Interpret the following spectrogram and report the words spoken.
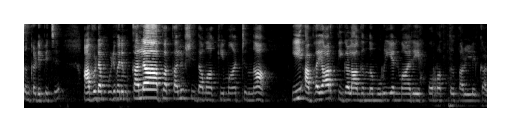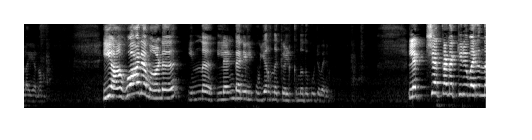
സംഘടിപ്പിച്ച് അവിടെ മുഴുവനും കലാപ കലുഷിതമാക്കി മാറ്റുന്ന ഈ അഭയാർത്ഥികളാകുന്ന മുറിയന്മാരെ പുറത്ത് തള്ളിക്കളയണം. ഈ ആഹ്വാനമാണ് ഇന്ന് ലണ്ടനിൽ ഉയർന്നു കേൾക്കുന്നത് മുഴുവനും. ലക്ഷക്കണക്കിന് വരുന്ന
